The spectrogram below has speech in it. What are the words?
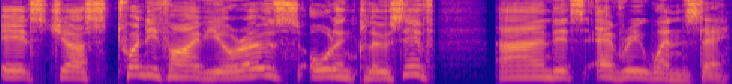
It's just 25 euros, all inclusive, and it's every Wednesday.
